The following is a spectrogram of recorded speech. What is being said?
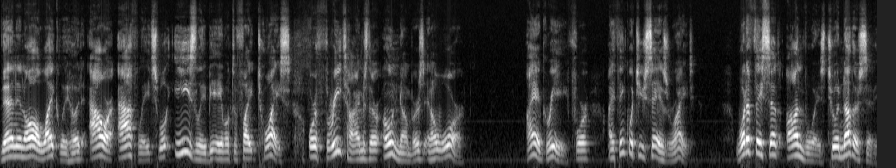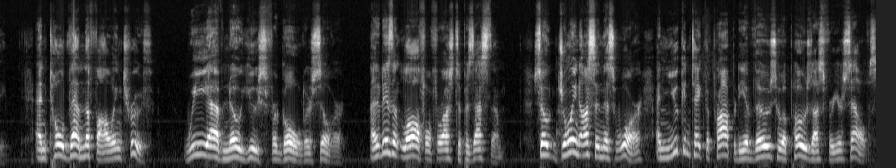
Then, in all likelihood, our athletes will easily be able to fight twice or three times their own numbers in a war. I agree, for I think what you say is right. What if they sent envoys to another city and told them the following truth We have no use for gold or silver, and it isn't lawful for us to possess them. So join us in this war, and you can take the property of those who oppose us for yourselves.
